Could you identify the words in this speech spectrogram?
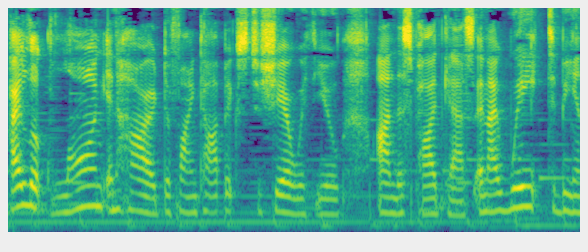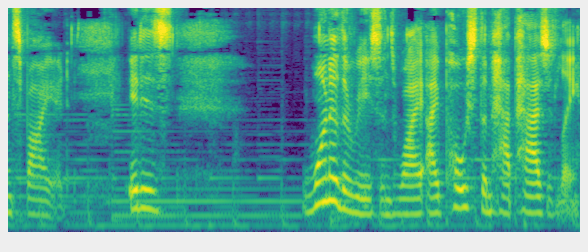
I look long and hard to find topics to share with you on this podcast, and I wait to be inspired. It is one of the reasons why I post them haphazardly.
